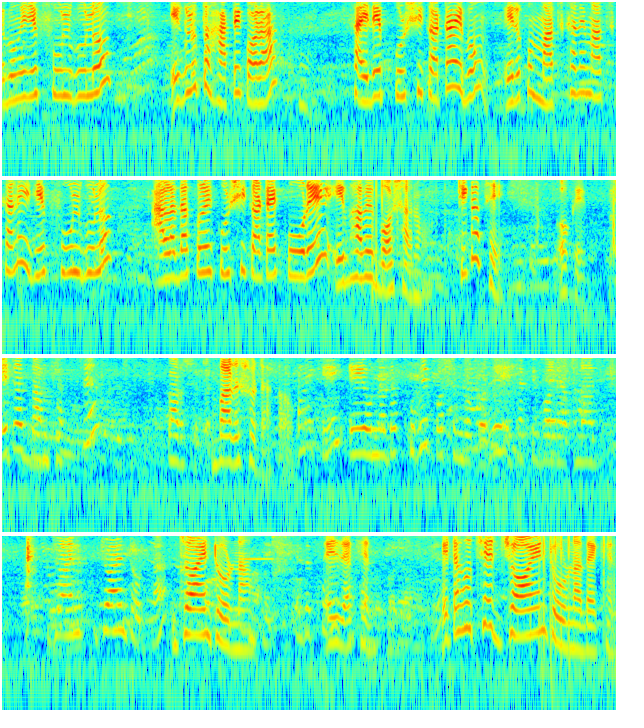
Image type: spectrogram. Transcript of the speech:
এবং এই যে ফুলগুলো এগুলো তো হাতে করা। সাইডে কুর্শি কাটা এবং এরকম মাঝখানে মাঝখানে এই যে ফুলগুলো আলাদা করে কুর্শি কাটায় করে এভাবে বসানো। ঠিক আছে? ওকে এটার দাম থাকছে বারোশো টাকা। অনেকেই এই ওড়নাটা খুবই পছন্দ করে এটাকে বলে আপনার জয়েন্ট জয়েন্ট ওড়না। জয়েন্ট এই দেখেন এটা হচ্ছে জয়েন্ট ওড়না দেখেন।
